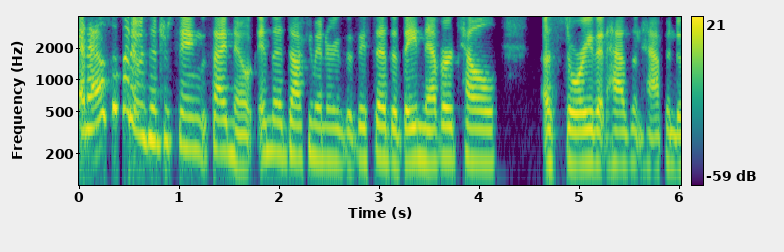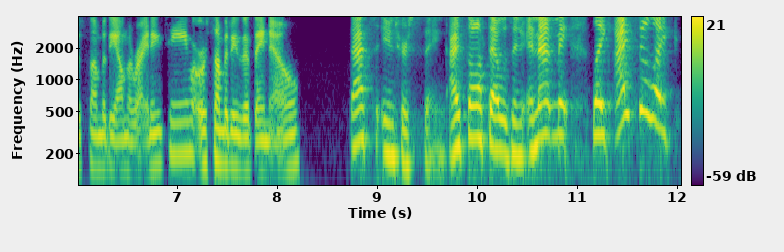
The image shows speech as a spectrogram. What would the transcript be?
And I also thought it was interesting. Side note in the documentary that they said that they never tell a story that hasn't happened to somebody on the writing team or somebody that they know. That's interesting. I thought that was, in, and that made like I feel like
